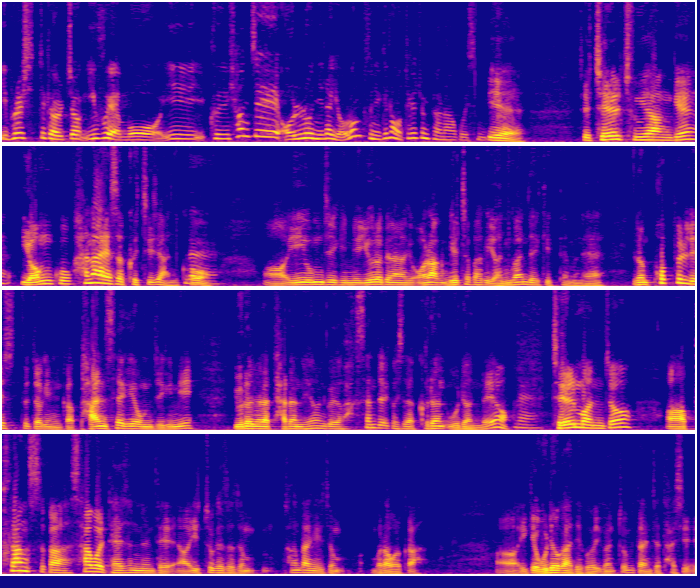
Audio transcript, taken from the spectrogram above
이 브렉시트 결정 이후에 뭐 이 그 현지 언론이나 여론 분위기는 어떻게 좀 변화하고 있습니까? 예. 제일 중요한 게 영국 하나에서 그치지 않고 네. 어, 이 움직임이 유럽이랑 워낙 밀접하게 연관되어 있기 때문에 이런 포퓰리스트적인 그러니까 반세계 움직임이 유럽이나 다른 회원국에 확산될 것이다 그런 우려인데요. 네. 제일 먼저 어, 프랑스가 4월 대선인데 어, 이쪽에서 좀 상당히 좀 뭐라고 할까 어, 이게 우려가 되고 이건 좀 이따 이제 다시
